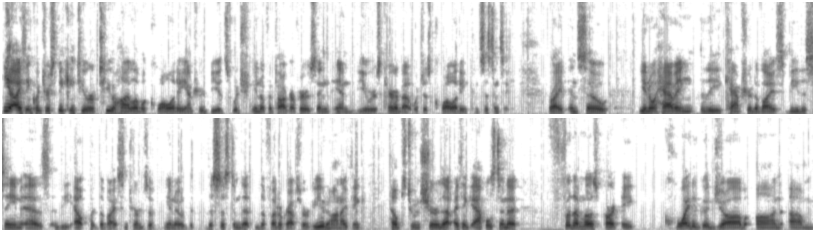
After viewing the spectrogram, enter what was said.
Yeah, I think what you're speaking to are two high level quality attributes, which you know photographers and, and viewers care about, which is quality and consistency, right? And so, you know, having the capture device be the same as the output device in terms of you know the, the system that the photographs are viewed on, I think helps to ensure that. I think Apple's done a, for the most part, a quite a good job on um,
